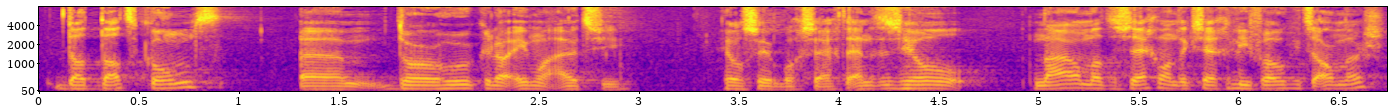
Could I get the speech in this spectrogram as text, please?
dat dat komt ehm, door hoe ik er nou eenmaal uitzie. Heel simpel gezegd. En het is heel naar om dat te zeggen, want ik zeg liever ook iets anders.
